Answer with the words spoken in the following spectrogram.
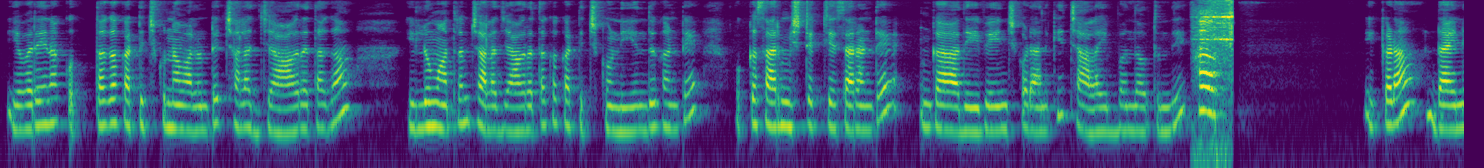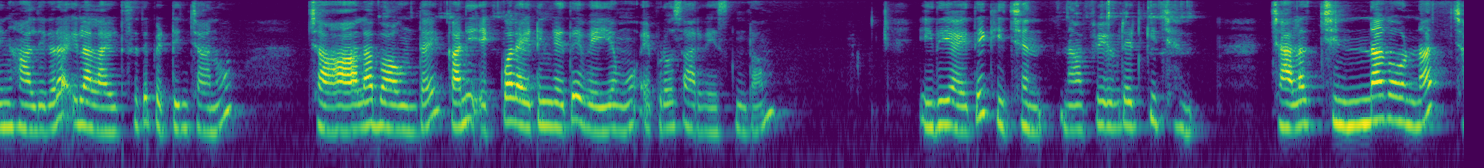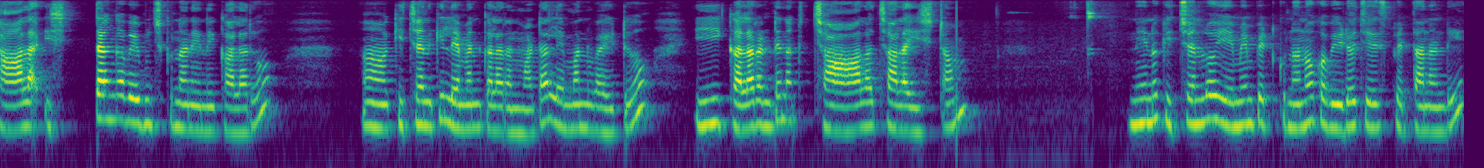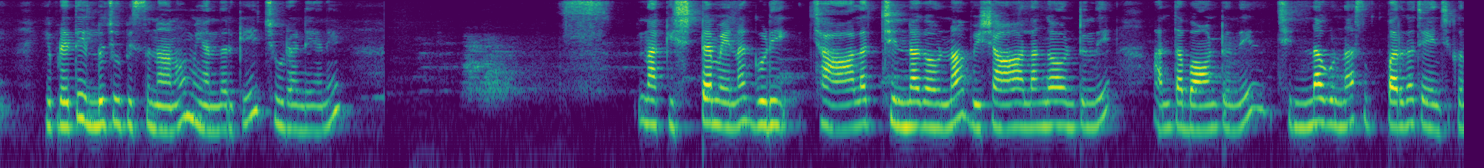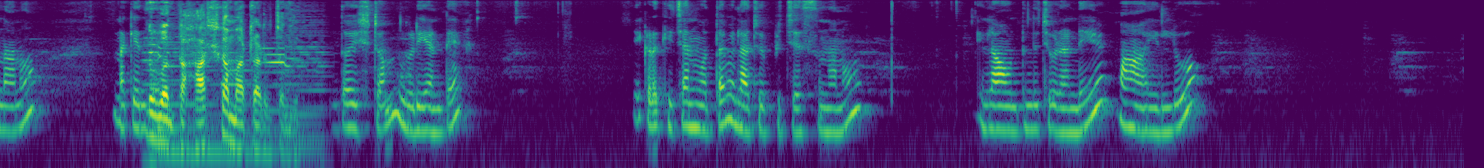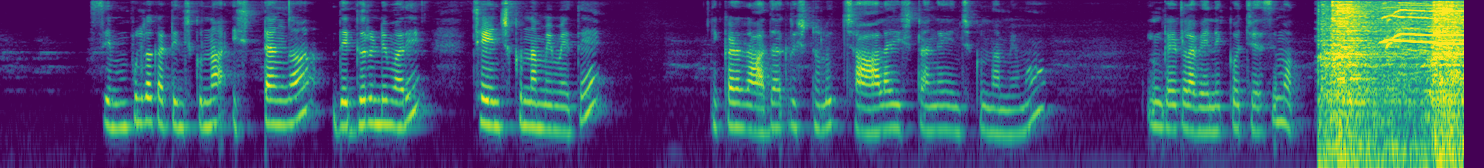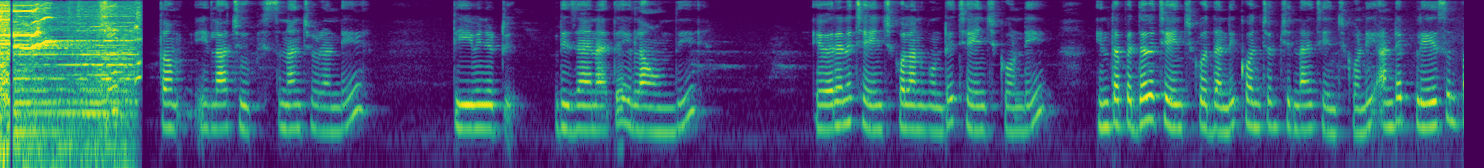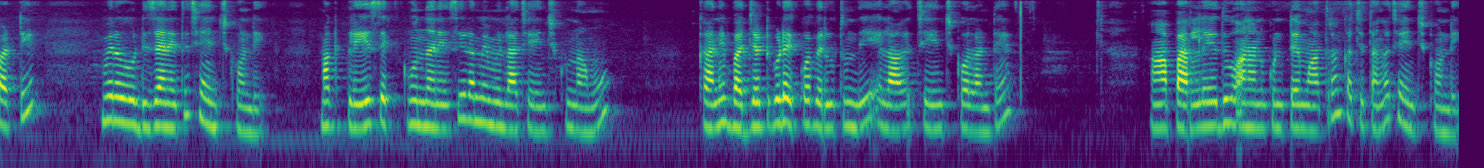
ఎవరైనా కొత్తగా కట్టించుకున్న వాళ్ళు ఉంటే చాలా జాగ్రత్తగా ఇల్లు మాత్రం చాలా జాగ్రత్తగా కట్టించుకోండి. ఎందుకంటే ఒక్కసారి మిస్టేక్ చేశారంటే ఇంకా అది వేయించుకోవడానికి చాలా ఇబ్బంది అవుతుంది. ఇక్కడ డైనింగ్ హాల్ దగ్గర ఇలా లైట్స్ అయితే పెట్టించాను. చాలా బాగుంటాయి. కానీ ఎక్కువ లైటింగ్ అయితే వేయము. ఎప్పుడోసారి వేసుకుంటాం. ఇది అయితే కిచెన్. నా ఫేవరెట్ కిచెన్. చాలా చిన్నగా ఉన్న చాలా ఇష్టంగా వేయించుకున్నాను నేను ఈ కలరు. కిచెన్కి లెమన్ కలర్ అనమాట లెమన్ వైట్. ఈ కలర్ అంటే నాకు చాలా చాలా ఇష్టం. నేను కిచెన్లో ఏమేమి పెట్టుకున్నానో ఒక వీడియో చేసి పెడతానండి. ఇప్పుడైతే ఇల్లు చూపిస్తున్నాను మీ అందరికీ. చూడండి అని. నాకు ఇష్టమైన గుడి. చాలా చిన్నగా ఉన్న విశాలంగా ఉంటుంది. అంత బాగుంటుంది. చిన్నగా ఉన్న సూపర్గా చేయించుకున్నాను. నాకు ఎంత హార్ష్గా మాట్లాడుతుంది ఎంతో ఇష్టం గుడి అంటే. ఇక్కడ కిచెన్ మొత్తం ఇలా చూపించేస్తున్నాను. ఇలా ఉంటుంది చూడండి మా ఇల్లు. సింపుల్గా కట్టించుకున్న ఇష్టంగా దగ్గరుండి మరి చేయించుకున్నాం మేమైతే. ఇక్కడ రాధాకృష్ణులు చాలా ఇష్టంగా ఎంచుకున్నాం మేము. ఇంకా ఇట్లా వెనక్కి వచ్చేసి మొత్తం. మొత్తం ఇలా చూపిస్తున్నాను చూడండి. టీవీ డిజైన్ అయితే ఇలా ఉంది. ఎవరైనా చేయించుకోవాలనుకుంటే చేయించుకోండి. ఇంత పెద్దగా చేయించుకోవద్దండి. కొంచెం చిన్నగా చేయించుకోండి. అంటే ప్లేస్ని బట్టి మీరు డిజైన్ అయితే చేయించుకోండి. మాకు ప్లేస్ ఎక్కువ ఉందనేసి ఇక్కడ మేము ఇలా చేయించుకున్నాము. కానీ బడ్జెట్ కూడా ఎక్కువ పెరుగుతుంది ఇలా చేయించుకోవాలంటే. పర్లేదు అని అనుకుంటే మాత్రం ఖచ్చితంగా చేయించుకోండి.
